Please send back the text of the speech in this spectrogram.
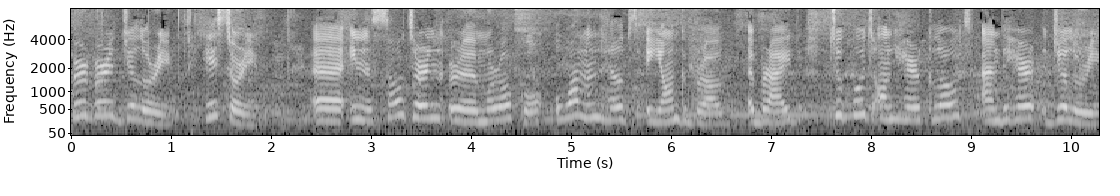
Berber jewelry history. Uh, in southern uh, Morocco, a woman helps a young bride, a bride to put on her clothes and her jewelry,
